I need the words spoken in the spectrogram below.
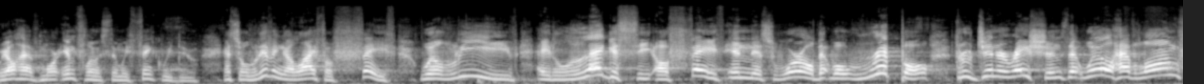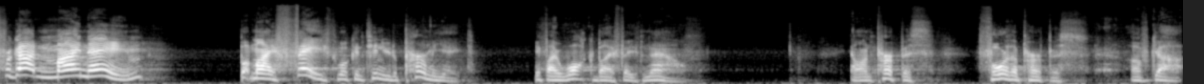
We all have more influence than we think we do. And so, living a life of faith will leave a legacy of faith in this world that will ripple through generations that will have long forgotten my name, but my faith will continue to permeate if I walk by faith now on purpose for the purpose of God.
